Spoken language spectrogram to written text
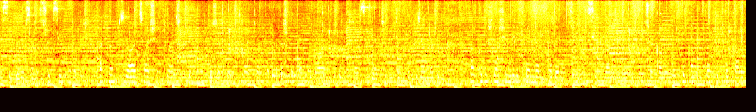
destek olursanız çok sevinirim. Aklınızda açar şarkılar çektiğim muhteşem görüntüler geldi arkadaşlar. Ben de bu harika görüntüler sizler için videomda düzenledim. Arkadaşlar şimdilik benden bu kadar olsun. İyi seyirler diliyorum. Hoşçakalın. Mutlu kalın. Takipte kalın.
